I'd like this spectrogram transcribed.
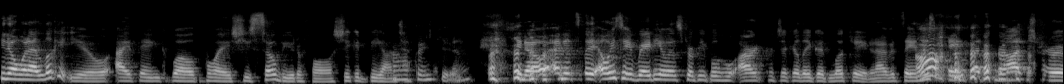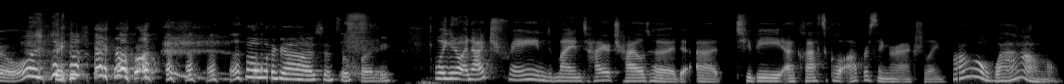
you know, when I look at you, I think, well, boy, she's so beautiful. She could be on. Oh, thank you. you know, and it's they always say radio is for people who aren't particularly good looking, and I would say in this oh. case that's not true. oh my gosh, that's so funny. Well, you know, and I trained my entire childhood uh, to be a classical opera singer, actually. Oh, wow.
